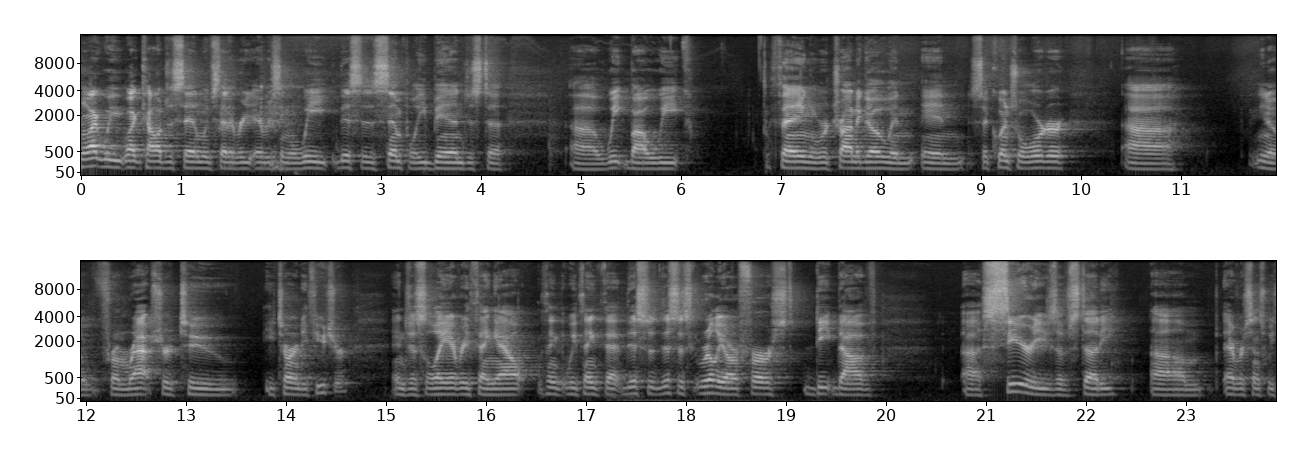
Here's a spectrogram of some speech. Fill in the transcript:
Like we like Kyle just said, and we've said every every single week. This has simply been just a uh, week by week thing. We're trying to go in in sequential order. Uh, you know, from rapture to eternity future, and just lay everything out. I think we think that this is this is really our first deep dive uh, series of study um, ever since we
